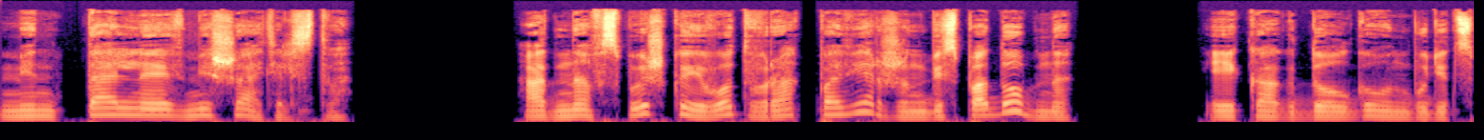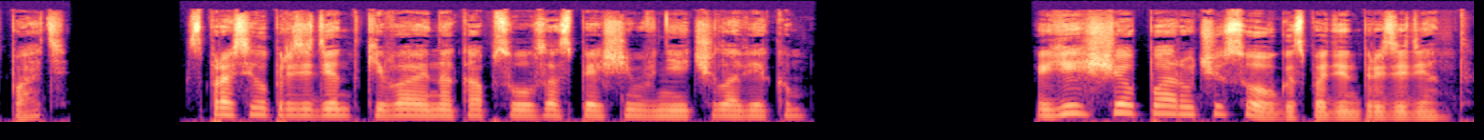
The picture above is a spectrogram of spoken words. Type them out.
Ментальное вмешательство. Одна вспышка, и вот враг повержен, бесподобно. И как долго он будет спать? — спросил президент, кивая на капсулу со спящим в ней человеком. Еще пару часов, господин президент.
